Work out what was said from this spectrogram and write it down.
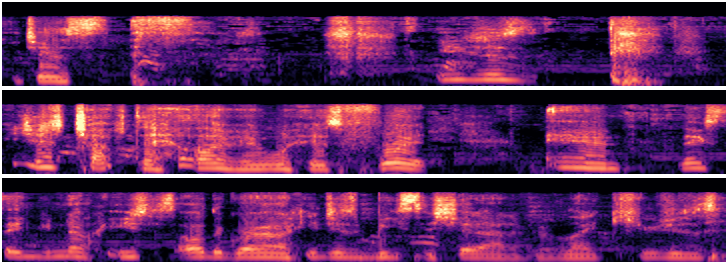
he just he just he just chops the hell out of him with his foot, and next thing you know, he's just on the ground. He just beats the shit out of him. Like you just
